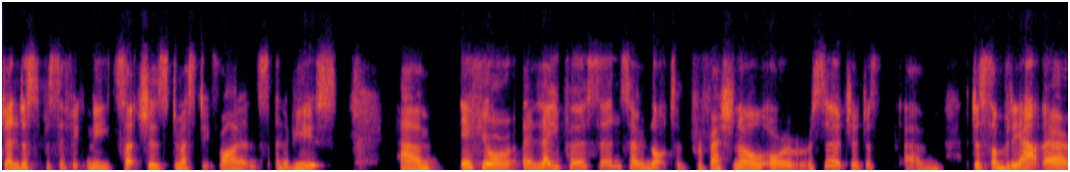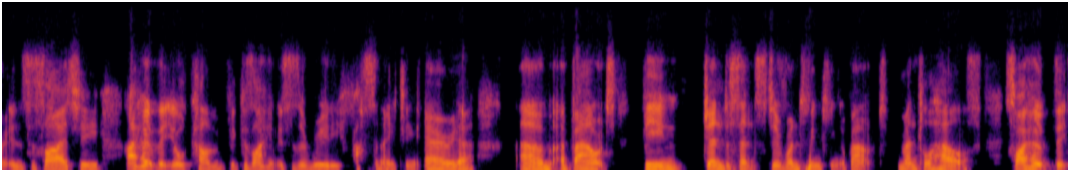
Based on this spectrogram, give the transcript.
gender specific needs such as domestic violence and abuse. Um, if you're a layperson, so not a professional or a researcher, just um, just somebody out there in society, I hope that you'll come because I think this is a really fascinating area um, about being gender sensitive when thinking about mental health. So I hope that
